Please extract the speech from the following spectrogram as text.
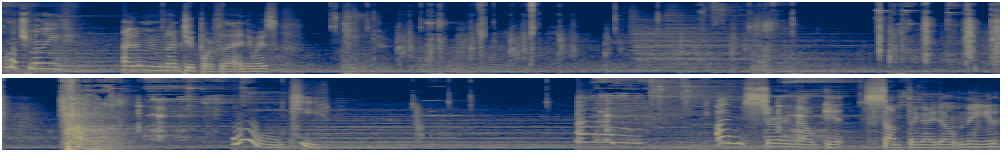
How much money? I don't, I'm too poor for that anyways. Ooh, key. I'm certain I'll get something I don't need.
